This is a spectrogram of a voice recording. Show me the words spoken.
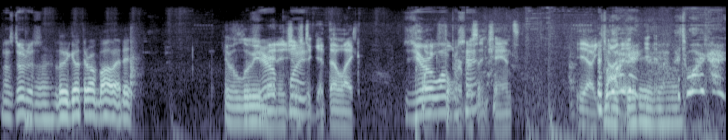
Let's do this. Uh, Louis, go throw a ball at it. If Louis Zero manages point- to get that like Zero one four percent percent. chance, yeah, you It's got working. it. It's working.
